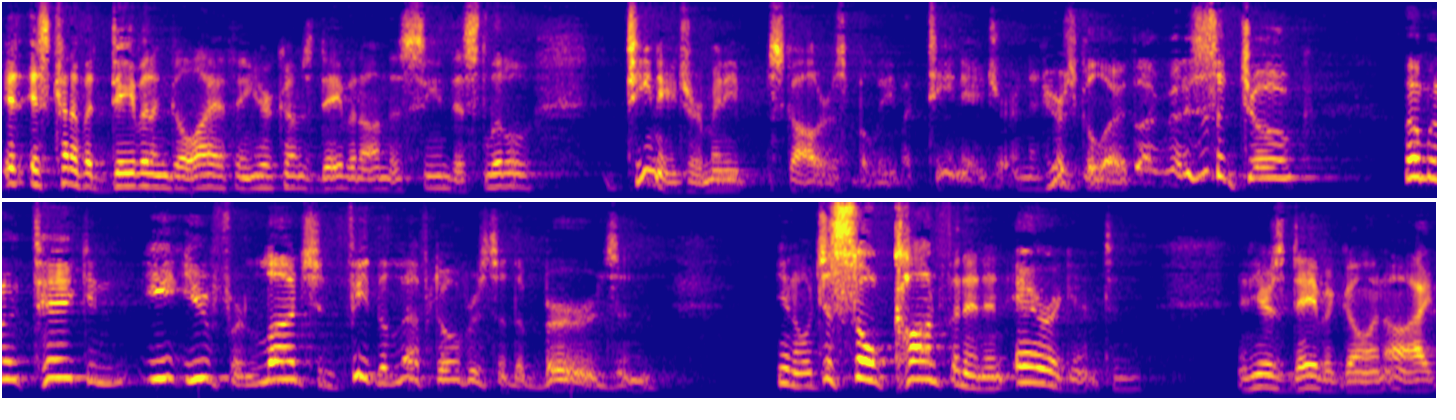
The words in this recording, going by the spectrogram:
it, it's kind of a David and Goliath thing. Here comes David on the scene, this little teenager, many scholars believe, a teenager. And then here's Goliath. Oh, God, is this a joke? I'm going to take and eat you for lunch and feed the leftovers to the birds. And, you know, just so confident and arrogant. And, and here's David going, oh, I,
